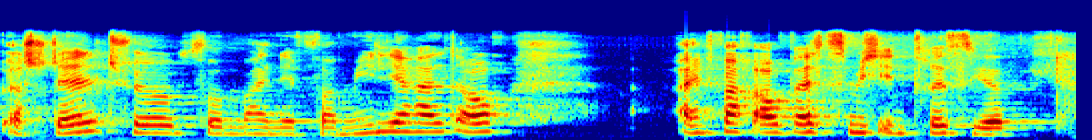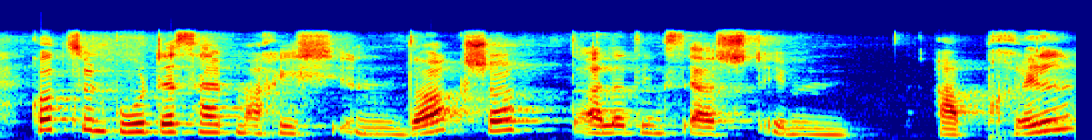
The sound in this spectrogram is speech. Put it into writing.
erstellt für, für meine Familie halt auch. Einfach auch, weil es mich interessiert. Kurz und gut, deshalb mache ich einen Workshop, allerdings erst im April,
